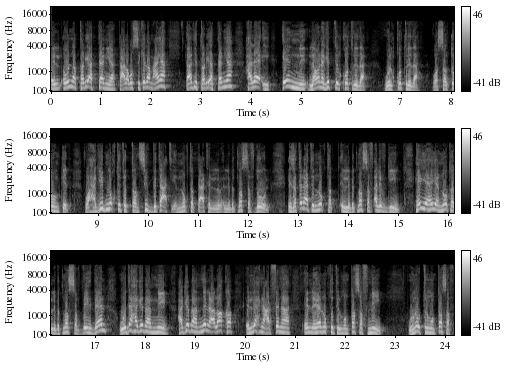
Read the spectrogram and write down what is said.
ال- قلنا الطريقة الثانية تعالى بص كده معايا. أدي الطريقة الثانية هلاقي إن لو أنا جبت القطر ده والقطر ده وصلتهم كده. وهجيب نقطة التنصيف بتاعتي النقطة بتاعتي اللي بتنصف دول. إذا طلعت النقطة اللي بتنصف ألف جيم هي هي النقطة اللي بتنصف ب د وده هجيبها منين؟ هجيبها من العلاقة اللي إحنا عارفينها اللي هي نقطة المنتصف ميم ونقطة المنتصف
